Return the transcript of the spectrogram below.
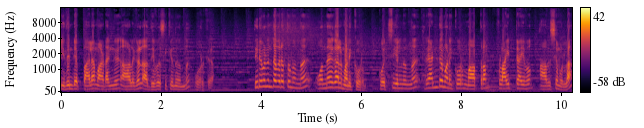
ഇതിന്റെ പല മടങ്ങ് ആളുകൾ അധിവസിക്കുന്നുവെന്ന് ഓർക്കുക. തിരുവനന്തപുരത്തു നിന്ന് ഒന്നേകാൽ മണിക്കൂറും കൊച്ചിയിൽ നിന്ന് രണ്ട് മണിക്കൂർ മാത്രം ഫ്ലൈറ്റ് ടൈമും ആവശ്യമുള്ള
